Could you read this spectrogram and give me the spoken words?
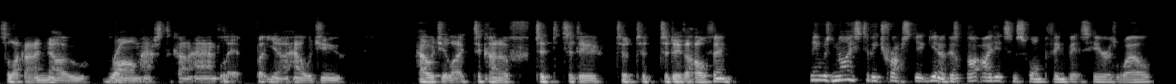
so like I know Ram has to kind of handle it, but you know, how would you, how would you like to kind of to to do to to, to do the whole thing? It was nice to be trusted, you know, because I, I did some Swamp Thing bits here as well.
